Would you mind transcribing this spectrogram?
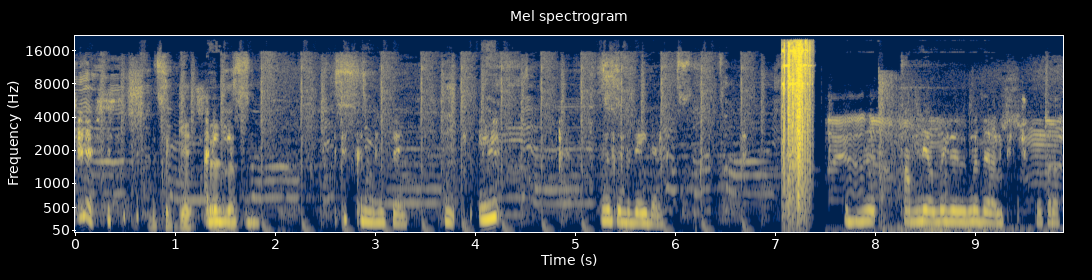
Şerefsiz. bir tık geç Hadi söyledim. Bir tık kırmızı söyle. Şimdi kırmızıya gidelim. Kırmızı tam ne yolda gözükmez herhalde küçük fotoğraf.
